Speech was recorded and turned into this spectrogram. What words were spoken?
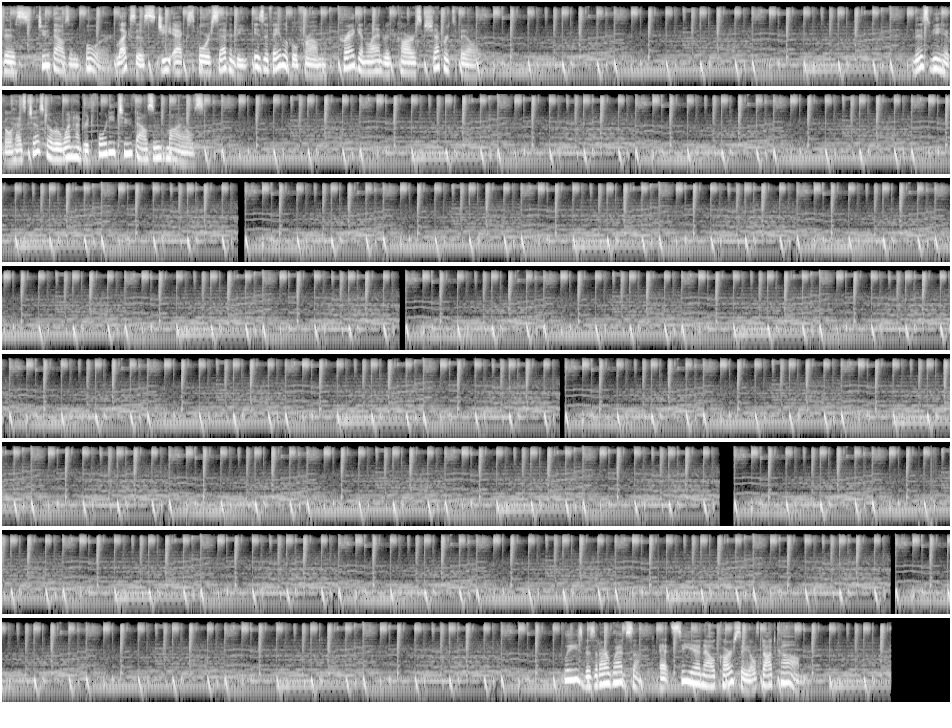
This 2004 Lexus GX 470 is available from Craig and Landreth Cars Shepherdsville. This vehicle has just over 142,000 miles. Please visit our website at cnlcarsales.com.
